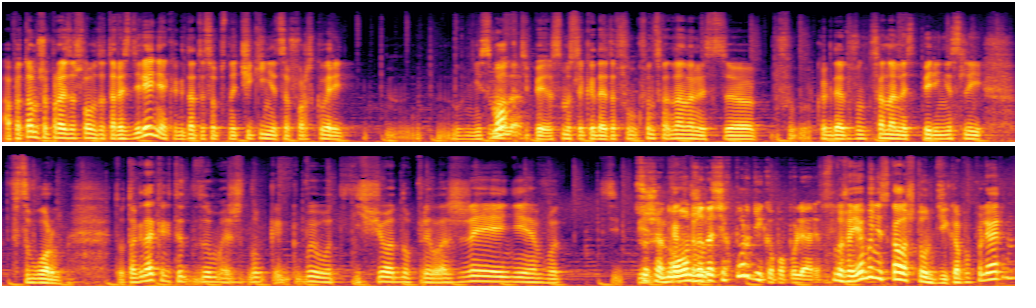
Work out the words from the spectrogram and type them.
А потом же произошло вот это разделение, когда ты, собственно, чекиниться в Foursquare ну, не смог ну, да. теперь, в смысле, когда эта функциональность, э, когда эту функциональность перенесли в Swarm, то тогда как ты думаешь, ну, как бы вот еще одно приложение, вот Слушай, но он же вот... до сих пор дико популярен. Слушай, я бы не сказал, что он дико популярен.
